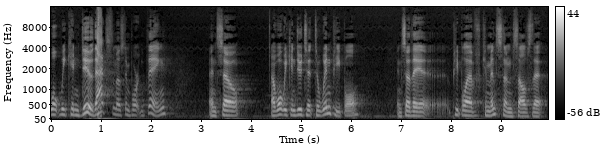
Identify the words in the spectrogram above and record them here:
what we can do. That's the most important thing. And so, uh, what we can do to, to win people. And so, they, people have convinced themselves that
